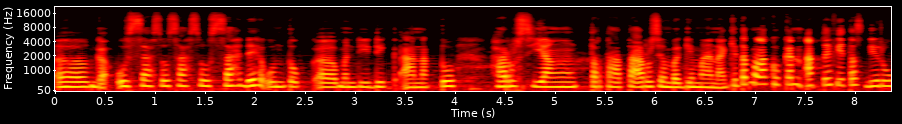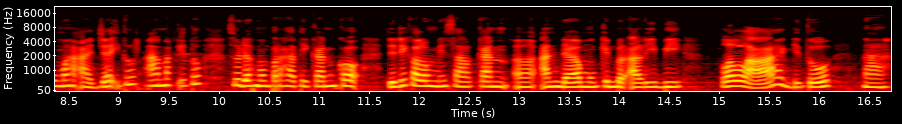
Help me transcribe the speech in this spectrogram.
eh, nggak usah susah-susah deh untuk eh, mendidik anak tuh harus yang tertata, harus yang bagaimana. Kita melakukan aktivitas di rumah aja itu anak itu sudah memperhatikan kok. Jadi kalau misalkan eh, Anda mungkin beralibi lelah gitu, nah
